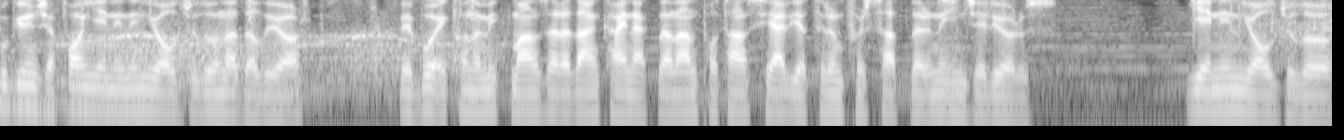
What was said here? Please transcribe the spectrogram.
Bugün Japon yeninin yolculuğuna dalıyor ve bu ekonomik manzaradan kaynaklanan potansiyel yatırım fırsatlarını inceliyoruz. Yenin yolculuğu,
